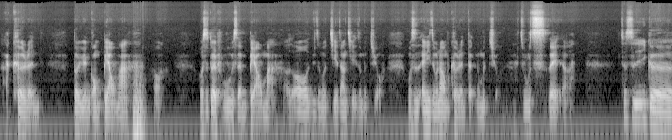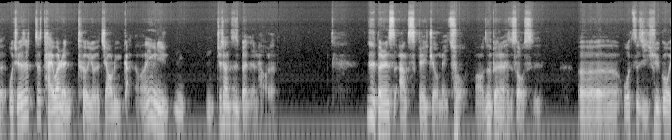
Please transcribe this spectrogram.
啊，客人对员工彪骂哦，或是对服务生彪骂，说哦你怎么结账结这么久，或是哎你怎么让我们客人等那么久，诸如此类啊。这是一个，我觉得这台湾人特有的焦虑感哦，因为你你你就像日本人好了，日本人是 on schedule 没错哦，日本人很守时。呃，我自己去过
